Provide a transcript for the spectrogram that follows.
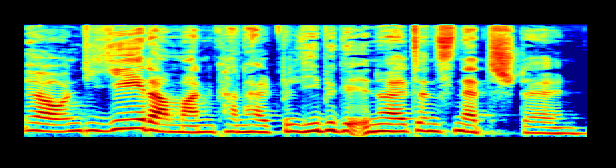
Ja, und jedermann kann halt beliebige Inhalte ins Netz stellen.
